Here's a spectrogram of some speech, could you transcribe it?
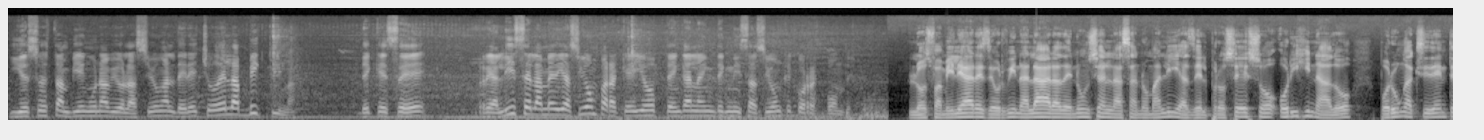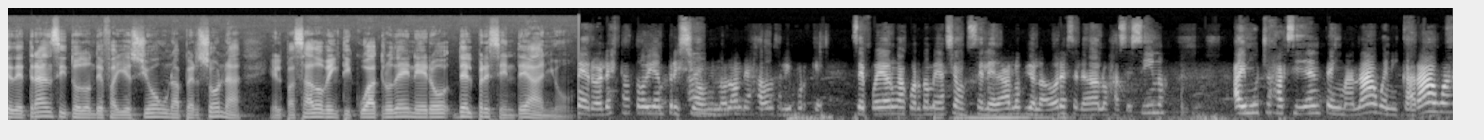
y eso es también una violación al derecho de las víctimas de que se realice la mediación para que ellos obtengan la indemnización que corresponde. Los familiares de Urbina Lara denuncian las anomalías del proceso originado por un accidente de tránsito donde falleció una persona el pasado 24 de enero del presente año. Pero él está todavía en prisión, no lo han dejado salir porque se puede dar un acuerdo de mediación, se le da a los violadores, se le da a los asesinos. Hay muchos accidentes en Managua, en Nicaragua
